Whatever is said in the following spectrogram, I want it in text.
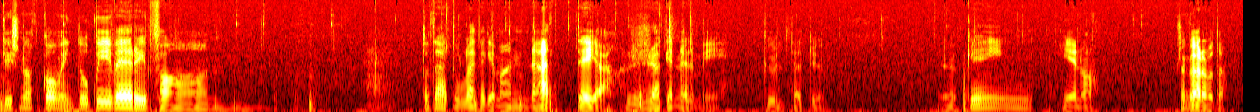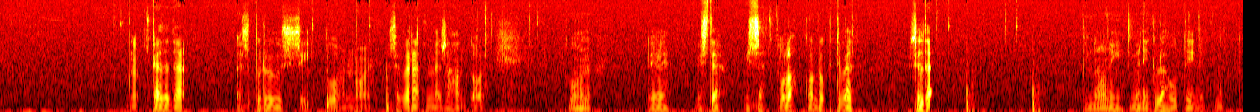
It is not going to be very fun. Mutta tää tulee tekemään nättejä rakennelmia. Kyllä täytyy. Okei, okay. hienoa. Saanko arvata? No, käytetään spruce tuohon noin. Sen verran, että me saadaan toi. Tuohon... Ee, mistä? Missä? Tuolla konduktivet. Sieltä... No niin, menin kyllä hutiin nyt, mutta...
